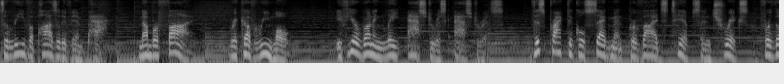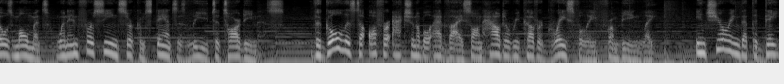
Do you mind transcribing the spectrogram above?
to leave a positive impact. Number 5. Recovery Mode. If you're running late asterisk asterisk, this practical segment provides tips and tricks for those moments when unforeseen circumstances lead to tardiness. The goal is to offer actionable advice on how to recover gracefully from being late, ensuring that the date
